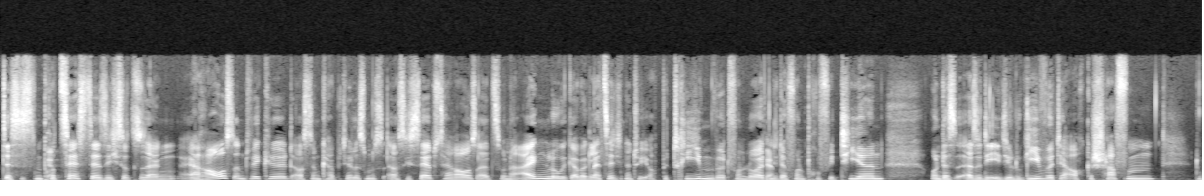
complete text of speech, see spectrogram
das ist ein Prozess, der sich sozusagen herausentwickelt aus dem Kapitalismus, aus sich selbst heraus als so eine Eigenlogik, aber gleichzeitig natürlich auch betrieben wird von Leuten, ja. die davon profitieren. Und das, also die Ideologie wird ja auch geschaffen. Du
